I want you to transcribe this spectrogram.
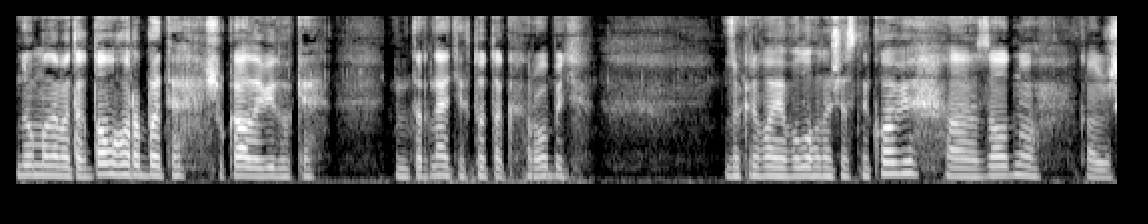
Думали ми так довго робити, шукали відгуки в інтернеті, хто так робить. Закриває вологу на чесникові, а заодно кажеш,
